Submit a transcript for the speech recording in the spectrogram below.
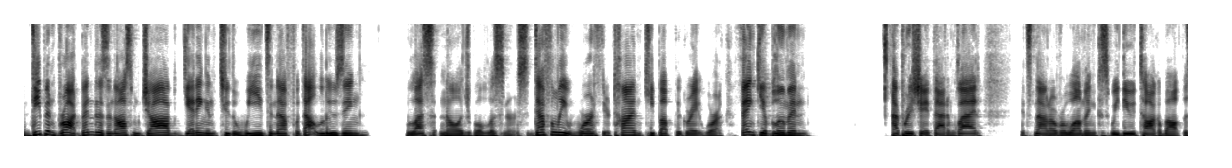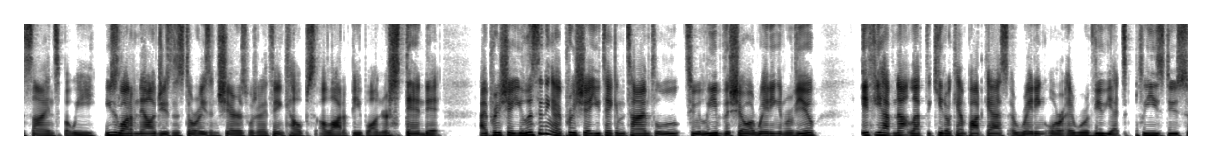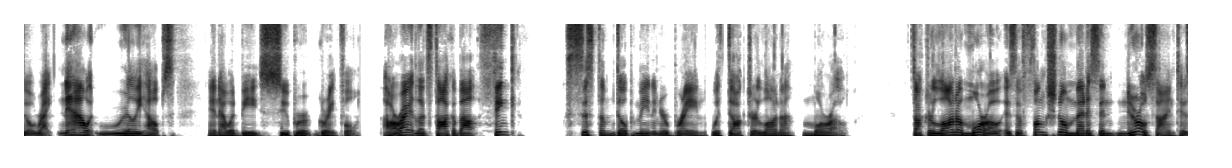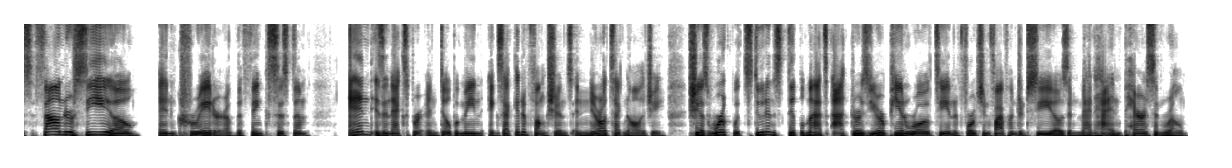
Deep and broad, Ben does an awesome job getting into the weeds enough without losing less knowledgeable listeners. Definitely worth your time. Keep up the great work. Thank you, Blumen. I appreciate that. I'm glad it's not overwhelming because we do talk about the science, but we use a lot of analogies and stories and shares, which I think helps a lot of people understand it. I appreciate you listening. I appreciate you taking the time to, to leave the show a rating and review. If you have not left the Keto Camp podcast a rating or a review yet, please do so right now. It really helps, and I would be super grateful. All right, let's talk about think system dopamine in your brain with Dr. Lana Morrow. Dr. Lana Morrow is a functional medicine neuroscientist, founder, CEO, and creator of the Think system and is an expert in dopamine, executive functions, and neurotechnology. She has worked with students, diplomats, actors, European royalty, and Fortune 500 CEOs in Manhattan, Paris, and Rome.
